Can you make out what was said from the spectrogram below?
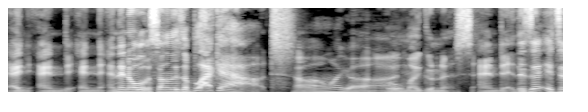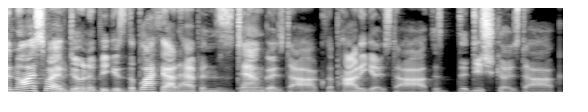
and and and and then all of a sudden there's a blackout. Oh my god. Oh my goodness! And there's a, it's a nice way of doing it because the blackout happens, the town goes dark, the party goes dark, the, the dish goes dark,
